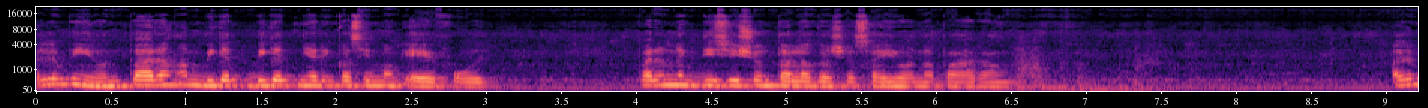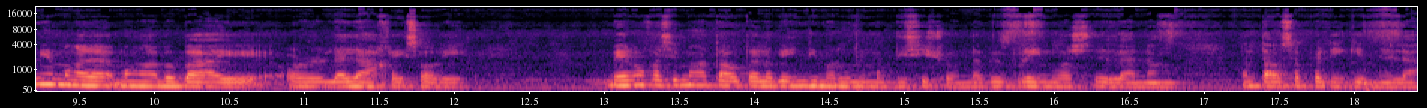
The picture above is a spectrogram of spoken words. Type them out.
alam mo yun, parang ang bigat-bigat niya rin kasi mag-effort. Parang nagdesisyon talaga siya sa'yo na parang, alam yung mga, mga babae or lalaki, sorry, meron kasi mga tao talaga hindi marunong magdesisyon, nabibrainwash sila ng, ng tao sa paligid nila.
